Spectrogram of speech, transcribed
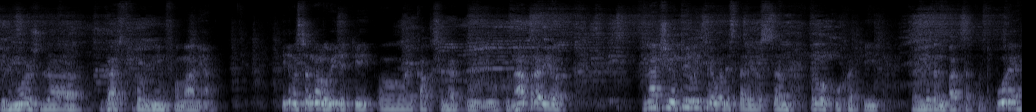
ili možda gastronimfomanija. Idemo sad malo vidjeti ovaj, kako sam ja tu juhu napravio. Znači u 3 litre vode stavio sam prvo kuhati eh, jedan batak od pure,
